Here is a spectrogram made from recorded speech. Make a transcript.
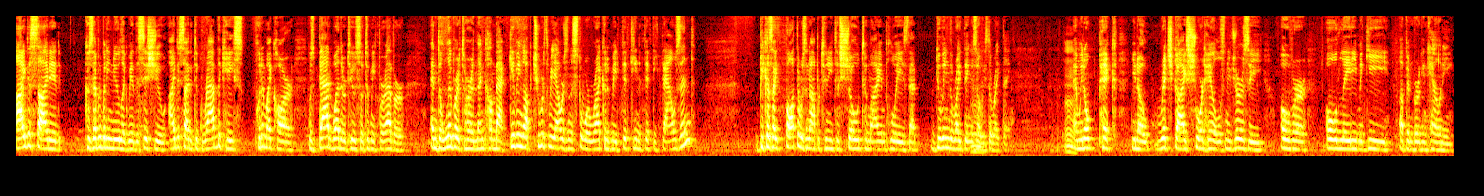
I decided, because everybody knew like we had this issue, I decided to grab the case, put it in my car. It was bad weather too, so it took me forever, and deliver it to her, and then come back, giving up two or three hours in the store where I could have made fifteen to fifty thousand, because I thought there was an opportunity to show to my employees that doing the right thing is mm. always the right thing. Mm. And we don't pick, you know, rich guy Short Hills, New Jersey, over old lady McGee up in Bergen County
